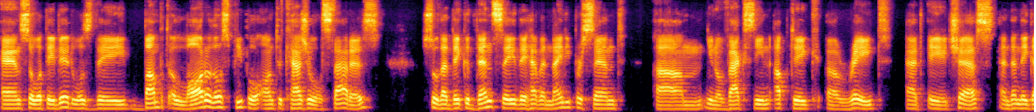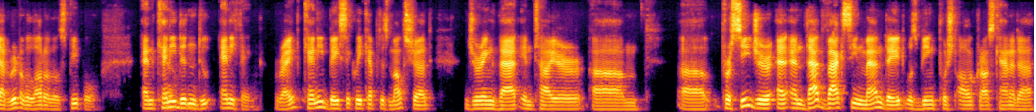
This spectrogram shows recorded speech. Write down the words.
And so what they did was they bumped a lot of those people onto casual status so that they could then say they have a 90% um, you know, vaccine uptake uh, rate at AHS, and then they got rid of a lot of those people. And Kenney yeah. didn't do anything, right? Kenney basically kept his mouth shut during that entire um, uh, procedure, and, and, that vaccine mandate was being pushed all across Canada,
